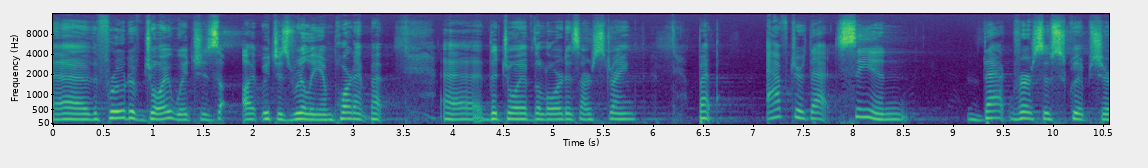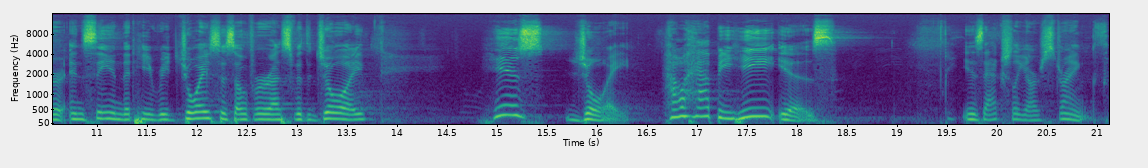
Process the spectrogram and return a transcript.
uh, the fruit of joy, which is uh, which is really important. But uh, the joy of the Lord is our strength. But after that, seeing that verse of scripture and seeing that He rejoices over us with joy, His joy, how happy He is, is actually our strength.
